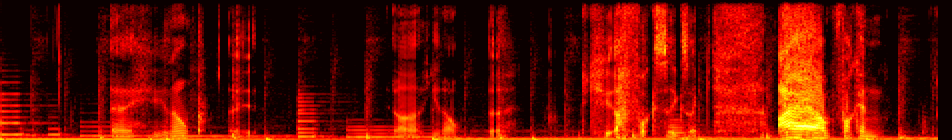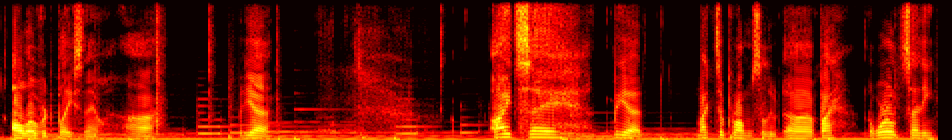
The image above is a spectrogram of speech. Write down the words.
Uh, you know, uh, uh you know, uh, yeah, fuck's sakes, like, I am fucking all over the place now. Uh, but yeah, I'd say, but yeah, back to Problem Sleuth. Uh, by the world setting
